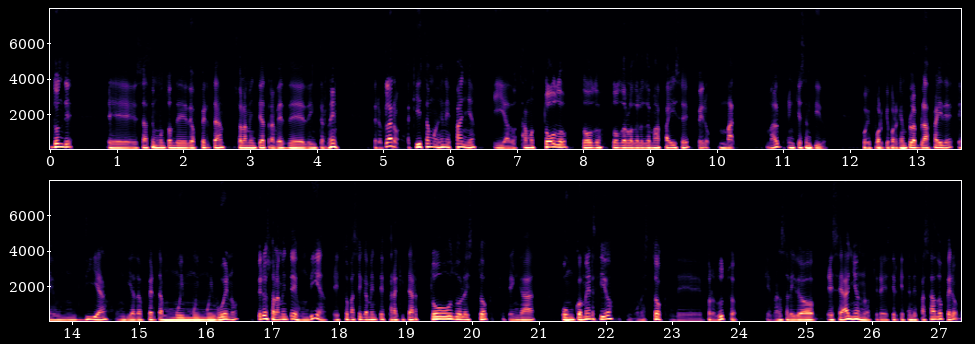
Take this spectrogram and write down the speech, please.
donde eh, se hace un montón de, ofertas solamente a través de, Internet. Pero claro, aquí estamos en España y adoptamos todo, todo, todo lo de los demás países, pero mal. ¿Mal en qué sentido? Pues porque, por ejemplo, el Black Friday es un día, un día de oferta muy, muy, muy bueno, pero solamente es un día. Esto básicamente es para quitar todo el stock que tenga un comercio, un stock de productos que no han salido ese año, no quiere decir que estén desfasados, pero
